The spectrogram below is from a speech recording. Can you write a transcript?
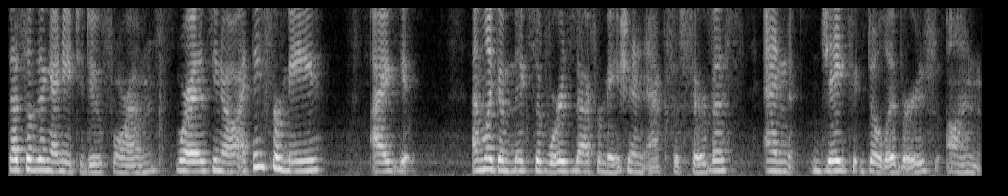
that's something I need to do for him. Whereas, you know, I think for me, I get I'm like a mix of words of affirmation and acts of service. And Jake delivers on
